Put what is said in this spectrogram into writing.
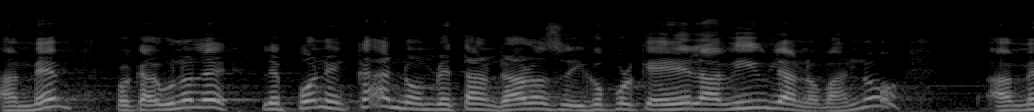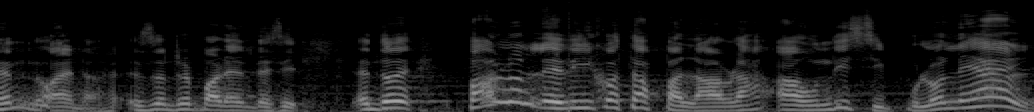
Amén. Porque algunos le, le ponen cada nombre tan raro a su hijo porque es la Biblia nomás. No. Amén. Bueno, eso entre paréntesis. Entonces, Pablo le dijo estas palabras a un discípulo leal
